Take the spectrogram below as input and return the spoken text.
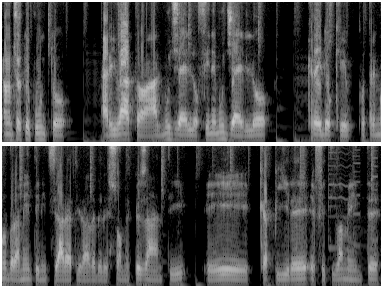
a un certo punto arrivato al Mugello, fine Mugello, credo che potremmo veramente iniziare a tirare delle somme pesanti e capire effettivamente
